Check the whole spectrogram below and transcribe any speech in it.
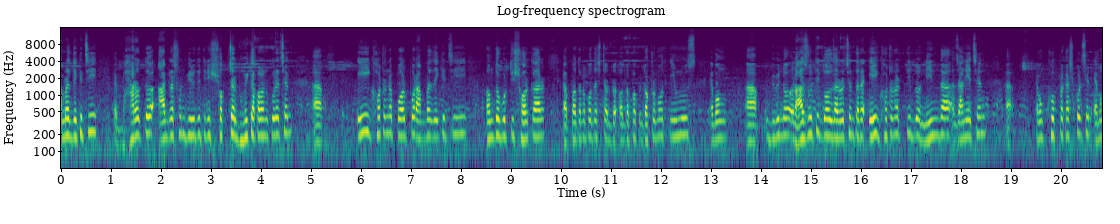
আমরা দেখেছি ভারতীয় আগ্রাসন বিরোধী তিনি সোচ্চার ভূমিকা পালন করেছেন। এই ঘটনা পরপর আমরা দেখেছি, অন্তর্বর্তী সরকার প্রধান উপদেষ্টা অধ্যাপক ডক্টর মোহাম্মদ ইউনুস এবং বিভিন্ন রাজনৈতিক দল যারা রয়েছেন, তারা এই ঘটনার তীব্র নিন্দা জানিয়েছেন। এবং ক্ষোভ প্রকাশ করেছেন এবং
